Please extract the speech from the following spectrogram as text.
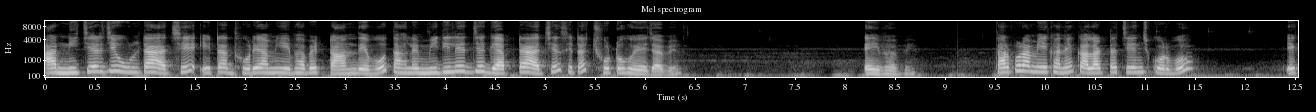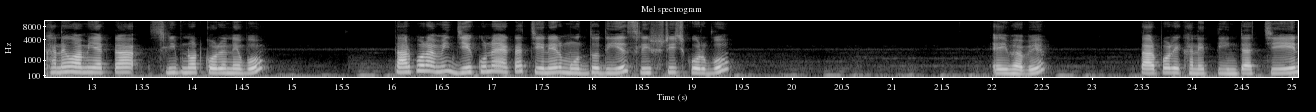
আর নিচের যে উল্টা আছে, এটা ধরে আমি এভাবে টান দেব, তাহলে মিডিলের যে গ্যাপটা আছে, সেটা ছোট হয়ে যাবে। এইভাবে। তারপর আমি এখানে কালারটা চেঞ্জ করব। এখানেও আমি একটা স্লিপ নট করে নেব। তারপর আমি যে কোনো একটা চেনের মধ্য দিয়ে স্লিপ স্টিচ করব। এইভাবে। তারপর এখানে তিনটা চেন।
